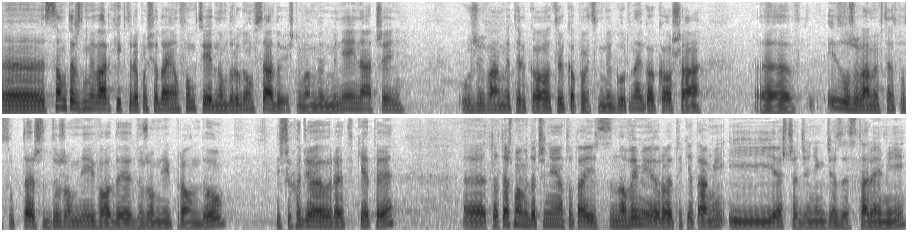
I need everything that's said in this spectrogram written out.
E, Są też zmywarki, które posiadają funkcję jedną, drugą wsadu. Jeśli mamy mniej naczyń, używamy tylko, tylko powiedzmy górnego kosza e, i zużywamy w ten sposób też dużo mniej wody, dużo mniej prądu. Jeśli chodzi o euroetykiety, e, to też mamy do czynienia tutaj z nowymi euroetykietami i jeszcze gdzieniegdzie ze starymi.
